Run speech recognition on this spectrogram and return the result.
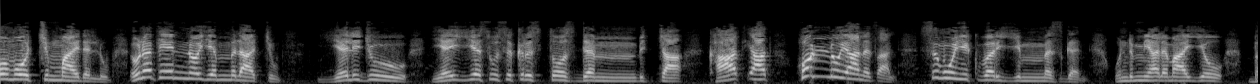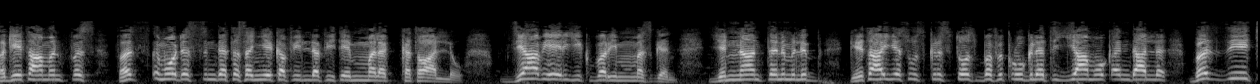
ኦሞዎችም አይደሉም። እውነቴን ነው የምላችሁ የልጁ የኢየሱስ ክርስቶስ ደም ብቻ ከኀጢአት ሁሉ ያነጻል። ስሙ ይክበር ይመስገን። ወንድም ያለማየው በጌታ መንፈስ ፈጽሞ ደስ እንደ ተሰኘ ከፊት ለፊት የመለከተዋለሁ እግዚአብሔር ይክበር ይመስገን። የእናንተንም ልብ ጌታ ኢየሱስ ክርስቶስ በፍቅሩ ግለት እያሞቀ እንዳለ በዚህች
